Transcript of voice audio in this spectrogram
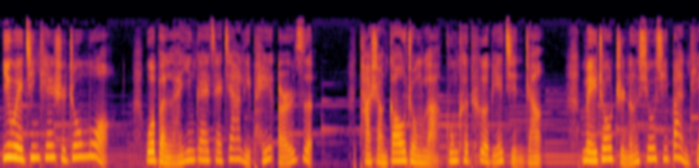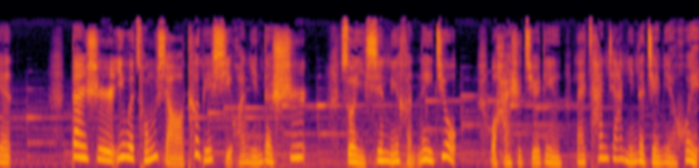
因为今天是周末，我本来应该在家里陪儿子，他上高中了，功课特别紧张，每周只能休息半天。但是因为从小特别喜欢您的诗，所以心里很内疚，我还是决定来参加您的见面会。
